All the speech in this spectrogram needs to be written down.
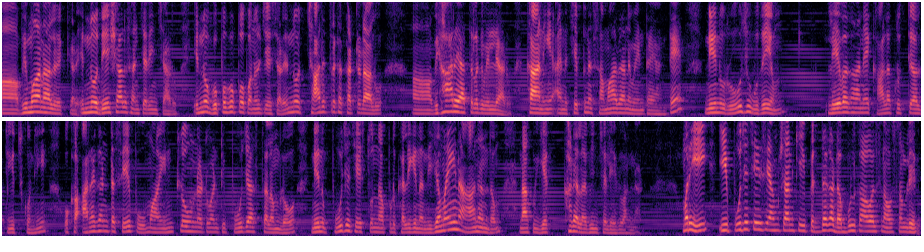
విమానాలు ఎక్కాడు. ఎన్నో దేశాలు సంచరించాడు. ఎన్నో గొప్ప గొప్ప పనులు చేశాడు. ఎన్నో చారిత్రక కట్టడాలు విహారయాత్రలకు వెళ్ళాడు. కానీ ఆయన చెప్పిన సమాధానం ఏంటంటే నేను రోజు ఉదయం లేవగానే కాలకృత్యాలు తీర్చుకొని ఒక అరగంట సేపు మా ఇంట్లో ఉన్నటువంటి పూజా స్థలంలో నేను పూజ చేస్తున్నప్పుడు కలిగిన నిజమైన ఆనందం నాకు ఎక్కడ లభించలేదు అన్నాడు. మరి ఈ పూజ చేసే అంశానికి పెద్దగా డబ్బులు కావాల్సిన అవసరం లేదు.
